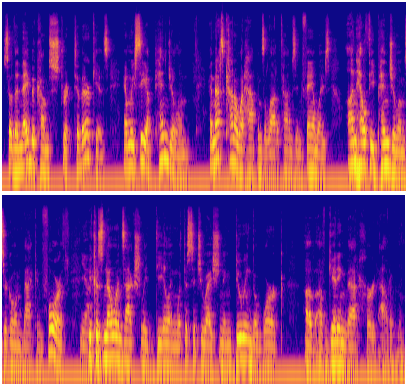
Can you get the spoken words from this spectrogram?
So then they become strict to their kids. And we see a pendulum. And that's kind of what happens a lot of times in families. Unhealthy pendulums are going back and forth Yeah. because no one's actually dealing with the situation and doing the work of, of getting that hurt out of them.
